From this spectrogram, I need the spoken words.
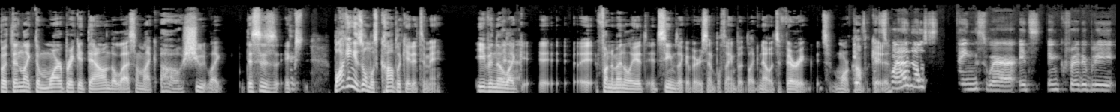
But then like the more I break it down, the less I'm like, oh shoot, like this is ex- blocking is almost complicated to me. Even though Yeah. like it, it, fundamentally it, it seems like a very simple thing, but like no, it's very it's more It's- complicated. It's, one of those things where it's incredibly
